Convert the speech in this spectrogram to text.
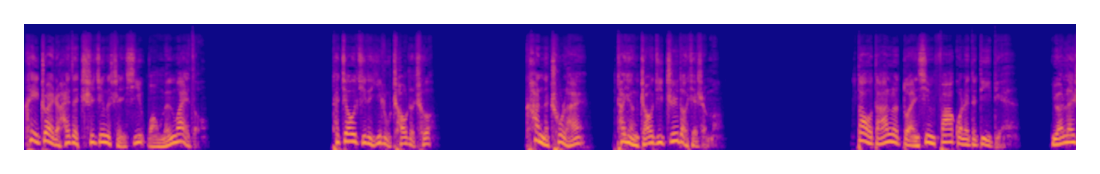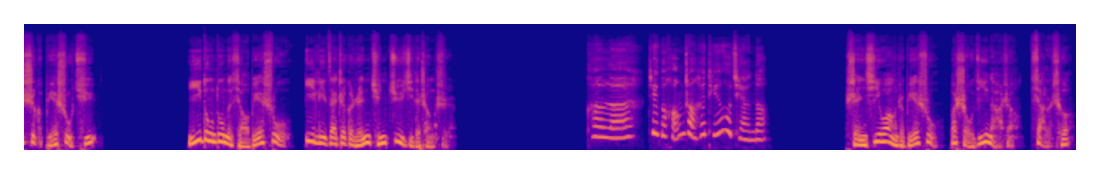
K 拽着还在吃惊的沈西往门外走。他焦急的一路超着车，看得出来，他想着急知道些什么。到达了短信发过来的地点，原来是个别墅区。一栋栋的小别墅屹立在这个人群聚集的城市。看来这个行长还挺有钱的。沈西望着别墅，把手机拿上，下了车。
